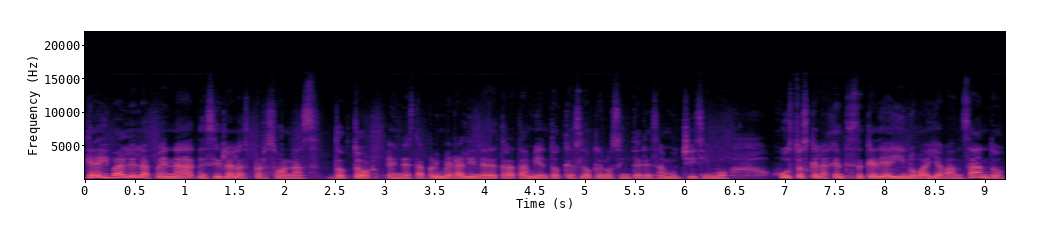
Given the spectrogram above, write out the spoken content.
Que ahí vale la pena decirle a las personas, doctor, en esta primera línea de tratamiento, que es lo que nos interesa muchísimo, justo es que la gente se quede ahí y no vaya avanzando.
